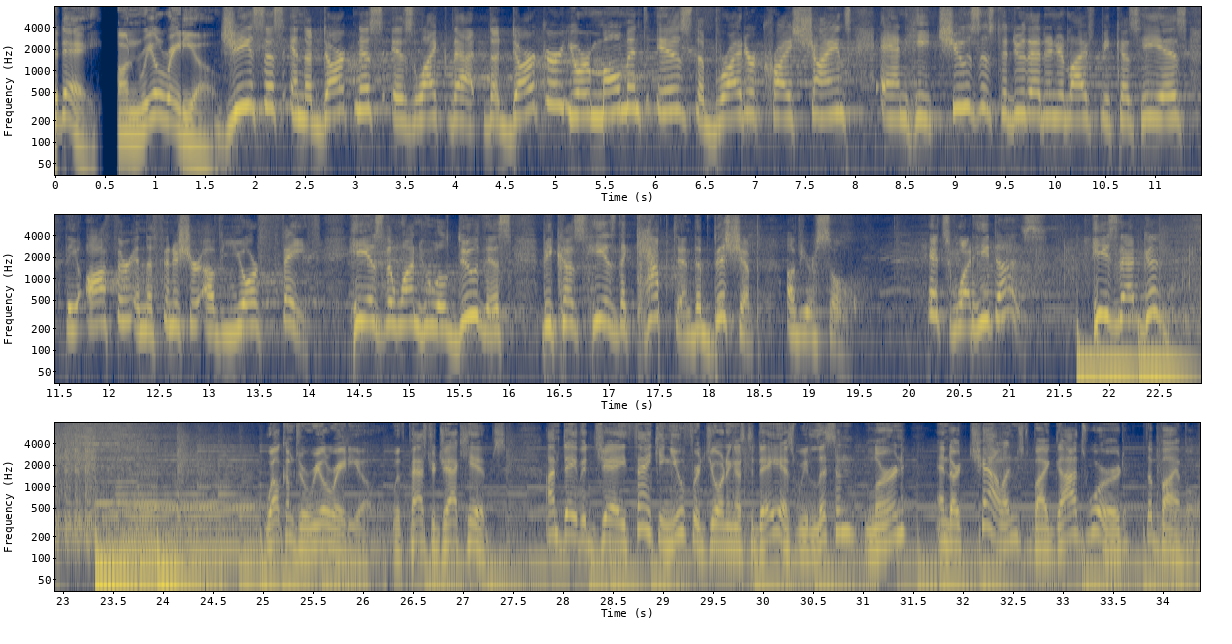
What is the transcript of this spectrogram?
today on Real Radio. Jesus in the darkness is like that. The darker your moment is, the brighter Christ shines, and He chooses to do that in your life because He is the author and the finisher of your faith. He is the one who will do this because He is the captain, the bishop of your soul. It's what He does. He's that good. Welcome to Real Radio with Pastor Jack Hibbs. I'm David J., thanking you for joining us today as we listen, learn, and are challenged by God's Word, the Bible.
